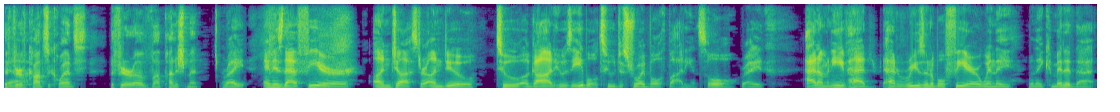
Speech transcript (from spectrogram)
The fear of consequence, the fear of uh, punishment. Right. And is that fear unjust or undue to a God who is able to destroy both body and soul, right? Adam and Eve had had reasonable fear when they when they committed that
